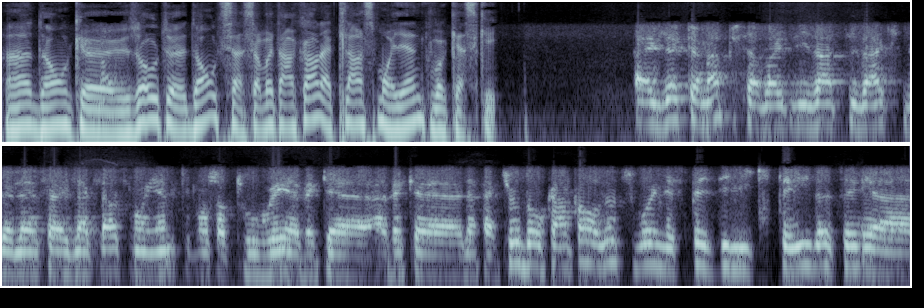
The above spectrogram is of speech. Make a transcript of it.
Hein? Donc euh, eux autres, donc ça, ça va être encore la classe moyenne qui va casquer. Exactement, puis ça va être les antivax de la, de la classe moyenne qui vont se retrouver avec euh, avec euh, la facture. Donc encore là, tu vois une espèce d'iniquité euh,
